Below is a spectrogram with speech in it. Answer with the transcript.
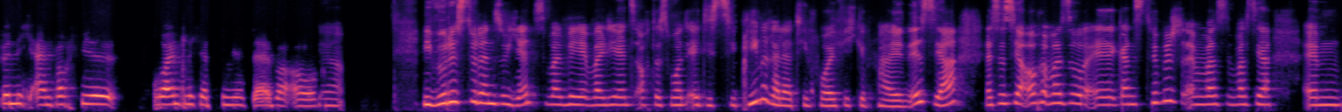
bin ich einfach viel freundlicher zu mir selber auch. Ja. Wie würdest du denn so jetzt, weil wir, weil dir jetzt auch das Wort äh, Disziplin relativ häufig gefallen ist, ja? Das ist ja auch immer so äh, ganz typisch, ähm, was, was ja, ähm,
